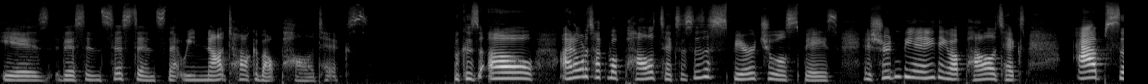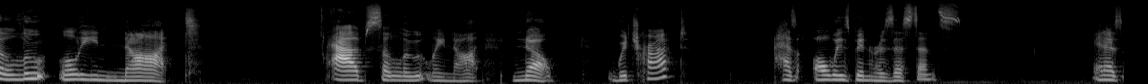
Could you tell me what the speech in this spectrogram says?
is this insistence that we not talk about politics because, oh, I don't want to talk about politics. This is a spiritual space. It shouldn't be anything about politics. Absolutely not. Absolutely not. No. Witchcraft has always been resistance. It has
